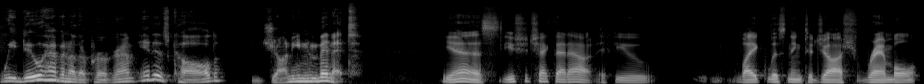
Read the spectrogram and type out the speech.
we do have another program. It is called Johnny Minute. Yes, you should check that out if you like listening to Josh ramble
